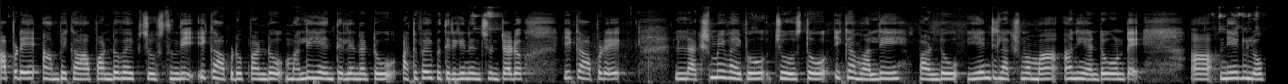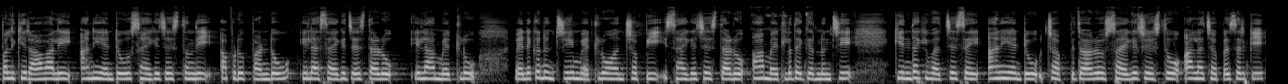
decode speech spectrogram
అప్పుడే అంబిక పండు వైపు చూస్తుంది. ఇక అప్పుడు పండు మళ్ళీ ఏం తెలియనట్టు అటువైపు తిరిగి నించుంటాడు. ఇక అప్పుడే లక్ష్మి వైపు చూ చూస్తూ ఇక మళ్ళీ పండు ఏంటి లక్ష్మమ్మ? అని అంటూ ఉంటే నేను లోపలికి రావాలి అని అంటూ సైగ చేస్తుంది. అప్పుడు పండు ఇలా సైగ చేస్తాడు. ఇలా మెట్లు వెనక నుంచి మెట్లు అని చెప్పి సైగ చేస్తాడు. ఆ మెట్ల దగ్గర నుంచి కిందకి వచ్చేసాయి అని అంటూ చెప్తారు సైగ చేస్తూ. అలా చెప్పేసరికి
